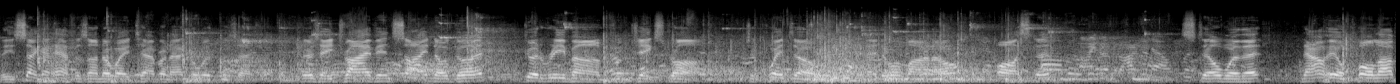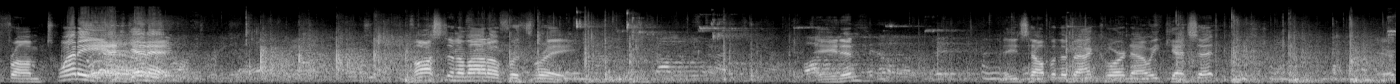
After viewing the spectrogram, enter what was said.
the second half is underway. Tabernacle with possession. There's a drive inside, no good. Good rebound from Jake Strong. Jaquinto and to Austin still with it. Now he'll pull up from 20 and get it. Austin Amato for three. Aiden needs help in the backcourt. Now he gets it. Here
